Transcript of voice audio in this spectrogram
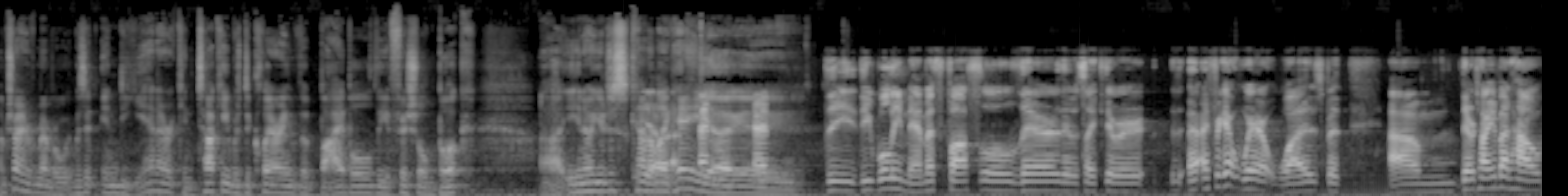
I'm trying to remember, was it Indiana or Kentucky was declaring the Bible the official book? Uh, you know, you're just kind of Yeah. like, hey, and, uh, and the the woolly mammoth fossil there, there was like there were I forget where it was, but um, they were talking about how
